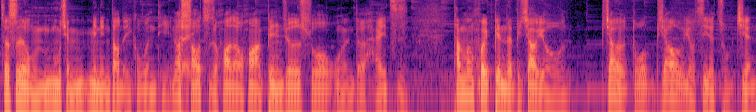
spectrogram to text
这是我们目前面临到的一个问题。那少子化的话，变成就是说，我们的孩子他们会变得比较有、比较有多、比较有自己的主见。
